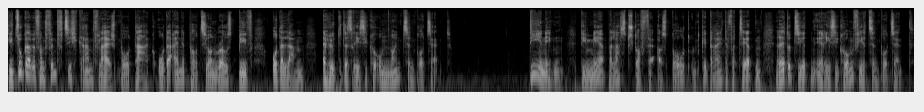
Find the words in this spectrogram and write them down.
Die Zugabe von 50 Gramm Fleisch pro Tag oder eine Portion Roast Beef oder Lamm erhöhte das Risiko um 19 Prozent. Diejenigen, die mehr Ballaststoffe aus Brot und Getreide verzehrten, reduzierten ihr Risiko um 14 Prozent.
